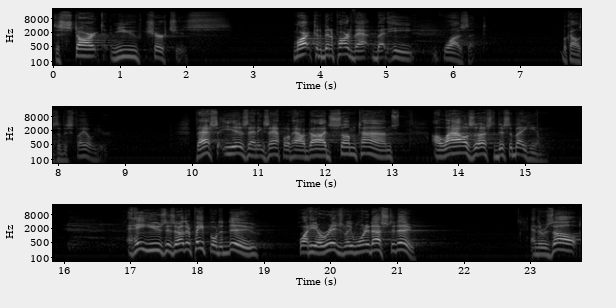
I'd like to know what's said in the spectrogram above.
to start new churches. Mark could have been a part of that, but he wasn't because of his failure. That is an example of how God sometimes allows us to disobey him. And he uses other people to do what he originally wanted us to do. And the result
